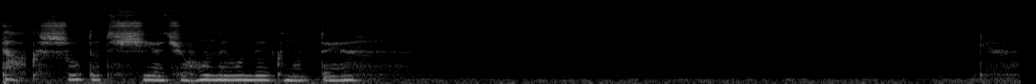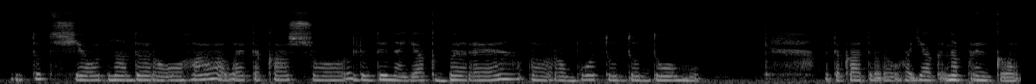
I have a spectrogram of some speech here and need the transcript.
Так, що тут ще? Чого не уникнути? Тут ще одна дорога, але така, що людина як бере е, роботу додому. Така дорога, як, наприклад,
